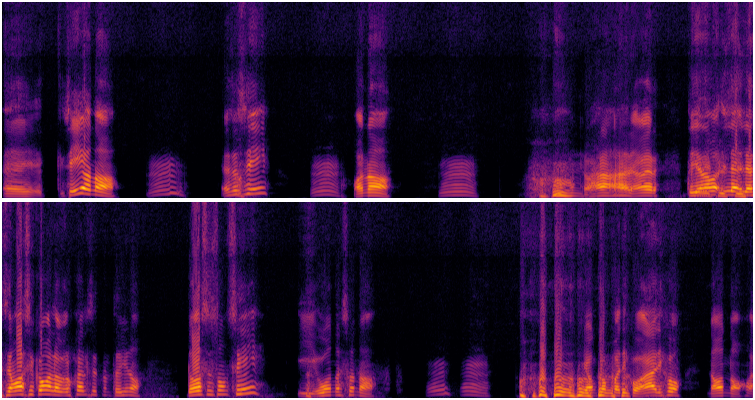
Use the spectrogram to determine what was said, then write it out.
Eh, ¿Sí o no? mm, ¿Eso sí? mm, ¿O no? a ver, entonces Qué ya no- le, le hacemos así como la bruja del 71. Dos es un sí y uno es un no. Y un compa dijo, ah, dijo, no, no.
